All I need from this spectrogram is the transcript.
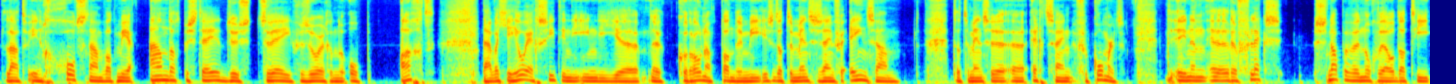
laten we in godsnaam wat meer aandacht besteden. Dus twee verzorgenden op acht. Nou, wat je heel erg ziet in die, in die uh, coronapandemie is dat de mensen zijn vereenzaamd. Dat de mensen uh, echt zijn verkommerd. In een uh, reflex snappen we nog wel dat die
